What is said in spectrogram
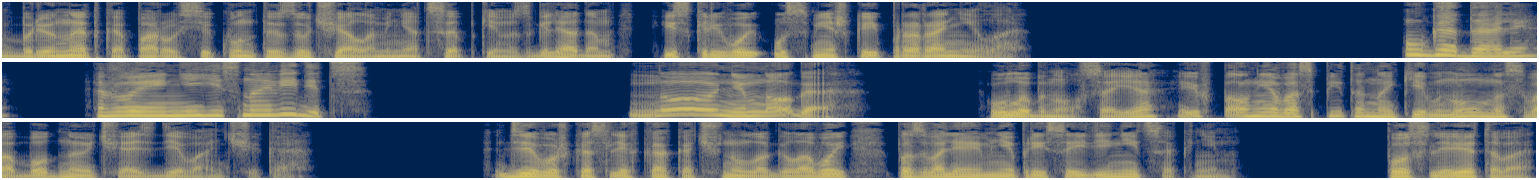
Брюнетка пару секунд изучала меня цепким взглядом и с кривой усмешкой проронила. «Угадали. Вы не ясновидец?» «Ну, немного», — улыбнулся я и вполне воспитанно кивнул на свободную часть диванчика. Девушка слегка качнула головой, позволяя мне присоединиться к ним. После этого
